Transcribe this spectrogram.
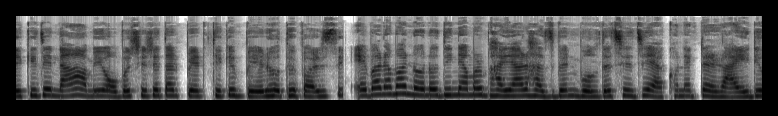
দেখি যে না, আমি অবশেষে তার পেট থেকে বের হতে পারছি। এবার আমার ননদিনে আমার ভাই আর হাজবেন্ড বলতেছে যে, এখন একটা রাইডে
